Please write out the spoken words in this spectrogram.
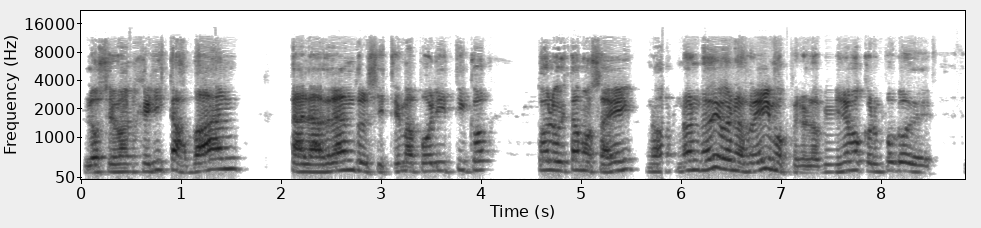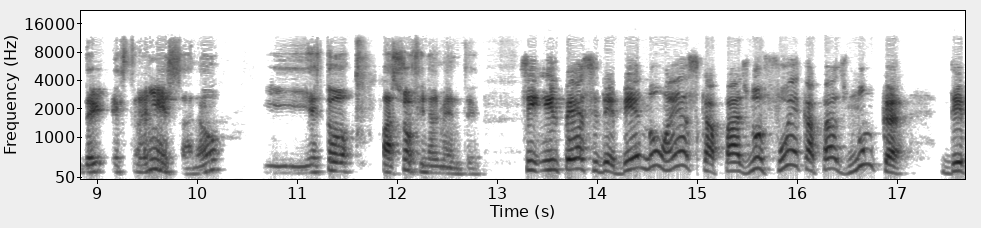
los evangelistas van taladrando el sistema político. Todo lo que estamos ahí, no, no, no digo que nos reímos, pero lo miramos con un poco de, de extrañeza, ¿no? E isto passou finalmente. Sim, o PSDB não é capaz, não foi capaz nunca de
